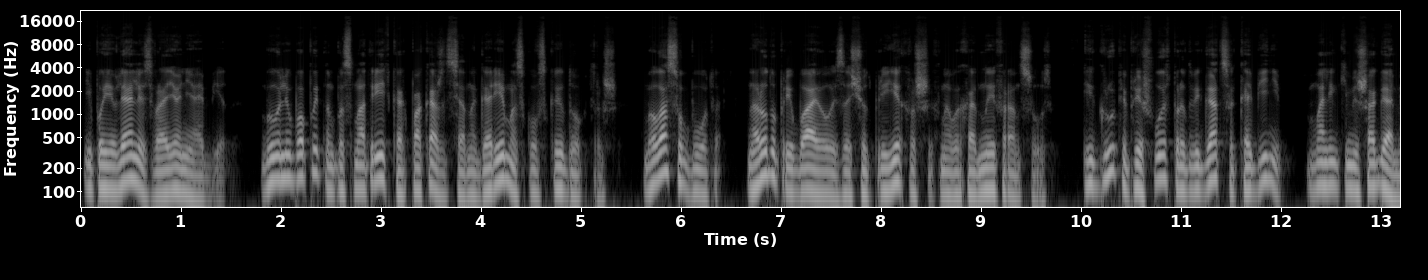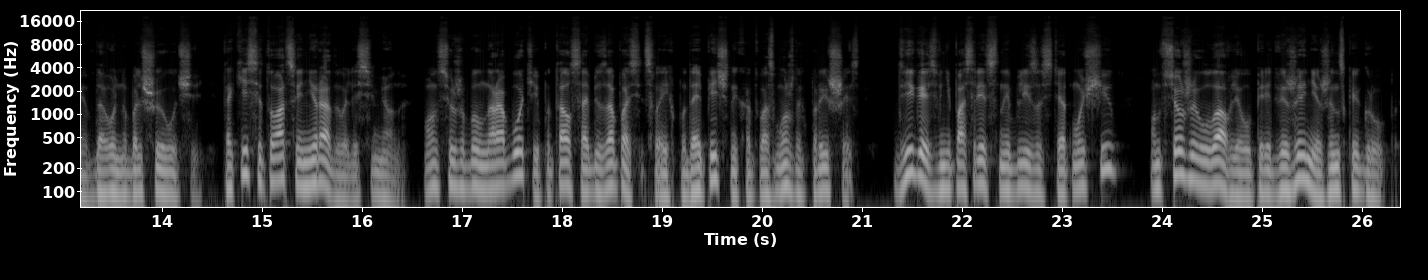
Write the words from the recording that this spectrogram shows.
и появлялись в районе обеда. Было любопытно посмотреть, как покажет себя на горе московская докторша. Была суббота. Народу прибавилось за счет приехавших на выходные французов. И группе пришлось продвигаться к кабине маленькими шагами в довольно большой очереди. Такие ситуации не радовали Семена. Он все же был на работе и пытался обезопасить своих подопечных от возможных происшествий. Двигаясь в непосредственной близости от мужчин, он все же улавливал передвижение женской группы,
